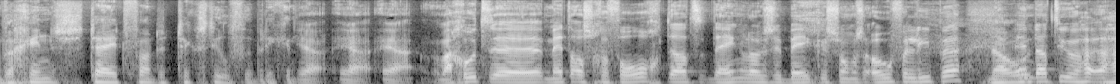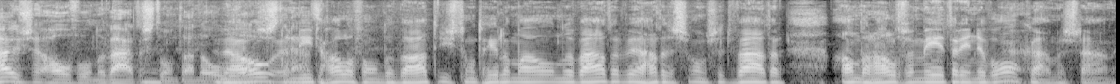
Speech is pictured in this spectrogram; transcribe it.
beginstijd van de textielfabrieken. Ja, ja, ja. Maar goed, eh, met als gevolg dat de Hengeloze bekers soms overliepen. Nou, en dat uw hu- huis half onder water stond aan de onderkant Nou, niet half onder water. Die stond helemaal onder water. We hadden soms het water anderhalve meter in de woonkamer staan.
